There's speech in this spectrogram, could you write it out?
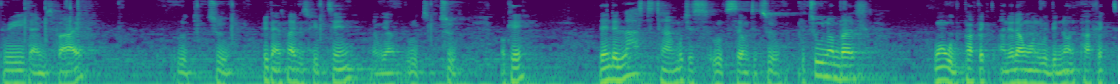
3 times 5 root 2 3 times 5 is 15 and we have root 2 okay then the last term which is root 72 the two numbers one will be perfect and the other one will be non-perfect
